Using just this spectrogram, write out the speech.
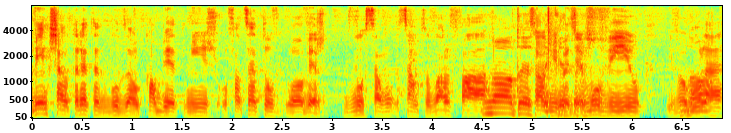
większy autorytet budzą kobiet niż u facetów, bo wiesz, dwóch sam, samców alfa, No, to jest co on mi takie będzie też. mówił i w ogóle.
